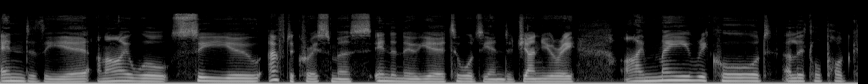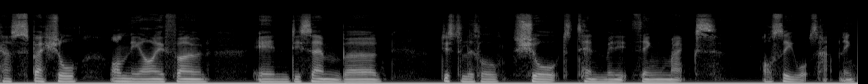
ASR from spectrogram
end of the year, and I will see you after Christmas in the new year towards the end of January. I may record a little podcast special on the iPhone in December, just a little short 10 minute thing max. I'll see what's happening.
